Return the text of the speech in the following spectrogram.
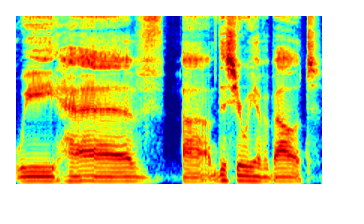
we have uh, this year we have about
